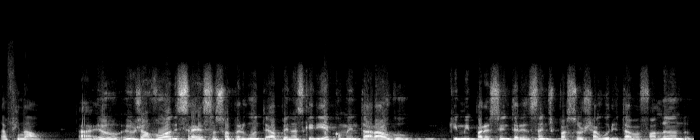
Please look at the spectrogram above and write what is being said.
afinal? Ah, eu, eu já vou a essa sua pergunta. Eu apenas queria comentar algo que me pareceu interessante, o pastor Chaguri estava falando,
